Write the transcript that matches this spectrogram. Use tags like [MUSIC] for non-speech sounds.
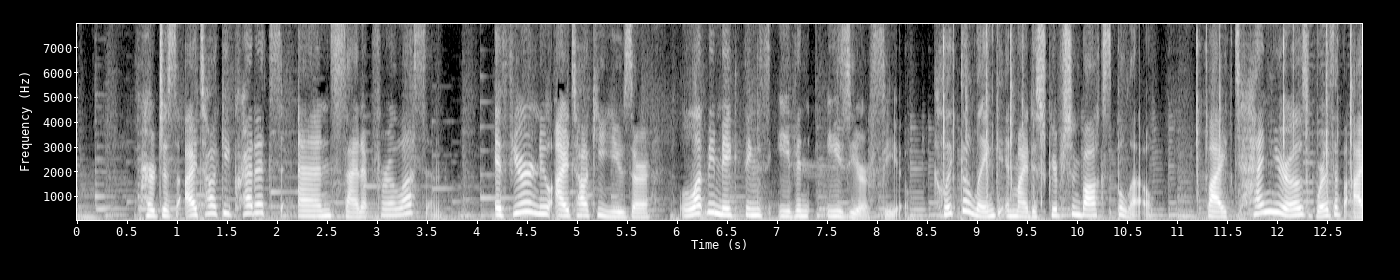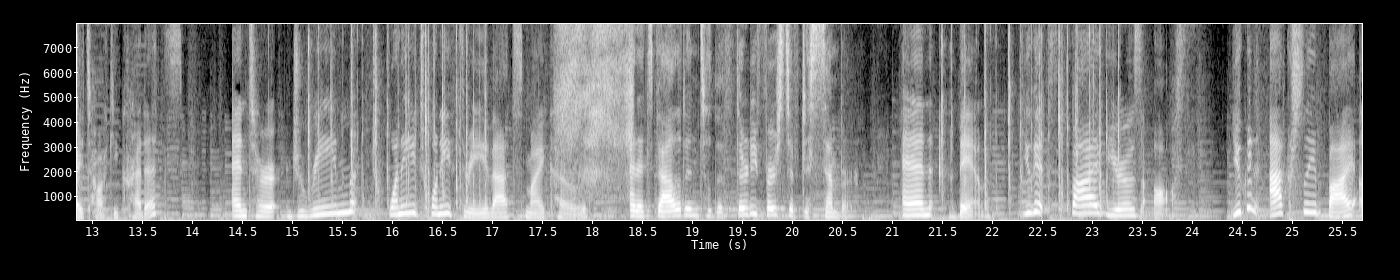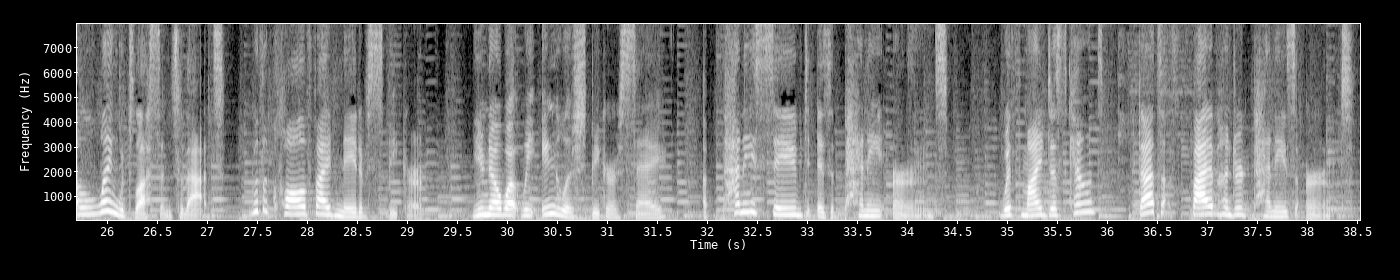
purchase italki credits, and sign up for a lesson. If you're a new italki user, let me make things even easier for you. Click the link in my description box below. Buy 10 euros worth of italki credits, enter DREAM2023, that's my code, and it's valid until the 31st of December. And bam, you get 5 euros off. You can actually buy a language lesson for that with a qualified native speaker. You know what we English speakers say a penny saved is a penny earned. With my discount, that's 500 pennies earned.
